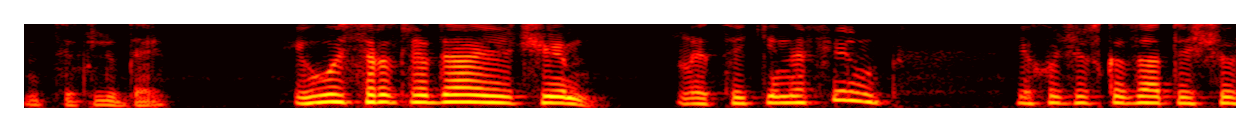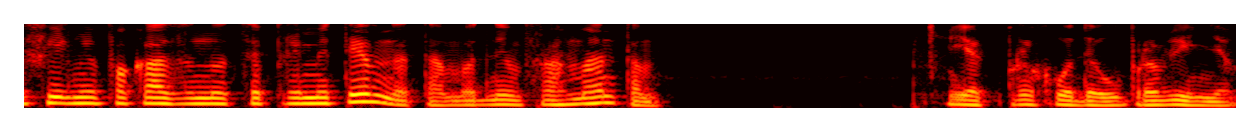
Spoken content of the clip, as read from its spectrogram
на цих людей. І ось розглядаючи е, цей кінофільм, я хочу сказати, що в фільмі показано це примітивно, там одним фрагментом, як проходить управління.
